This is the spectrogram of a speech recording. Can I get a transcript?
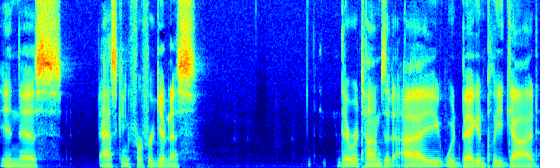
in this asking for forgiveness. There were times that I would beg and plead God,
